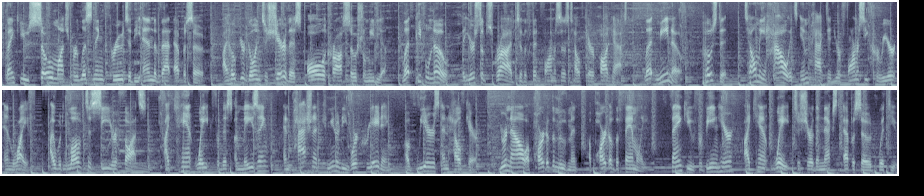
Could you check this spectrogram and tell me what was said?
Thank you so much for listening through to the end of that episode. I hope you're going to share this all across social media. Let people know that you're subscribed to the Fit Pharmacist Healthcare Podcast. Let me know. Post it. Tell me how it's impacted your pharmacy career and life. I would love to see your thoughts. I can't wait for this amazing and passionate community we're creating of leaders in healthcare. You're now a part of the movement, a part of the family. thank you for being here. I can't wait to share the next episode with you.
